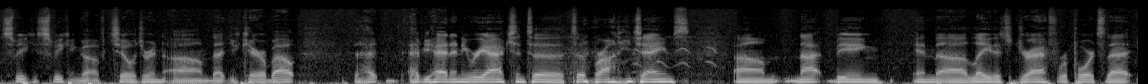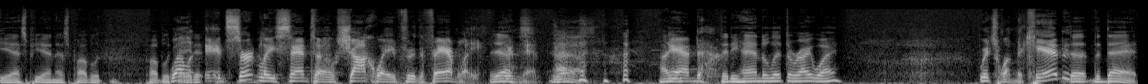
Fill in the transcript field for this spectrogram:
Speaking speaking of children um, that you care about, have you had any reaction to to Bronny James um, not being in the latest draft reports that ESPN has public Well, publicated? it certainly sent a shockwave through the family, yes, didn't it? yes. How you- and- did he handle it the right way? Which one? The kid? The the dad.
